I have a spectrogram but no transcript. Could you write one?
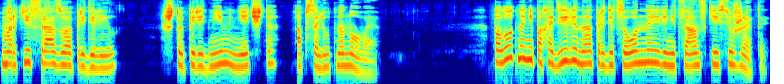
Маркиз сразу определил, что перед ним нечто абсолютно новое. Полотна не походили на традиционные венецианские сюжеты.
